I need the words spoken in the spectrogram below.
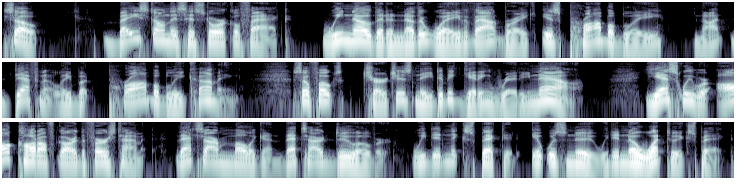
So, based on this historical fact, we know that another wave of outbreak is probably, not definitely, but probably coming. So, folks, churches need to be getting ready now. Yes, we were all caught off guard the first time. That's our mulligan. That's our do over. We didn't expect it. It was new. We didn't know what to expect.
